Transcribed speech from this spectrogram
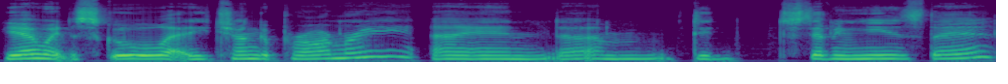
yeah, I went to school at Echunga Primary and um, did seven years there.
